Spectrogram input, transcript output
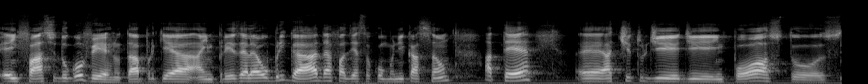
em face do governo, tá? Porque a, a empresa ela é obrigada a fazer essa comunicação até é, a título de, de impostos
